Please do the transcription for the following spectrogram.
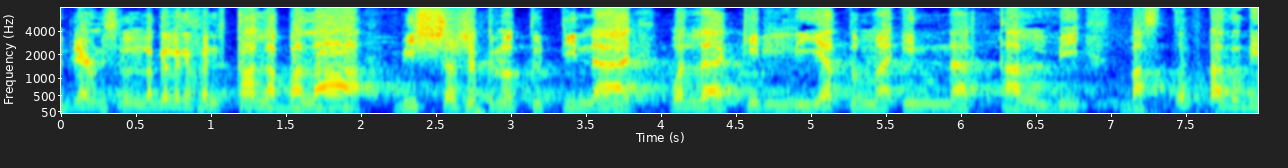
ইব্রাহিম লগে লগে কালা বালা ত্রুটি নাই। কিলিয়াতমা ইন্না কালবি। বাস্তবটা যদি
